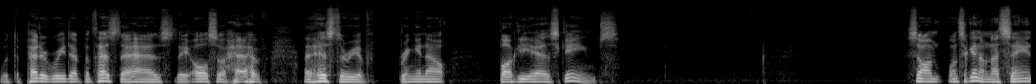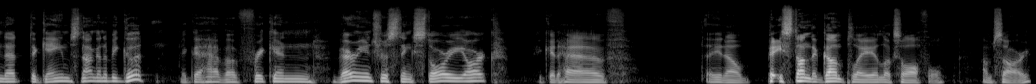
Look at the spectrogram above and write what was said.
with the pedigree that Bethesda has, they also have a history of bringing out buggy ass games. So I'm, once again, I'm not saying that the game's not going to be good. It could have a freaking very interesting story arc. It could have, you know, based on the gunplay, it looks awful. I'm sorry.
